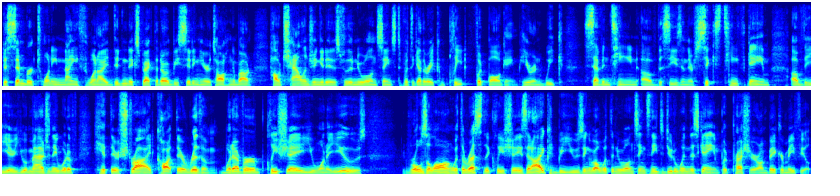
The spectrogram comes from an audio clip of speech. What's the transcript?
December 29th when I didn't expect that I would be sitting here talking about how challenging it is for the New Orleans Saints to put together a complete football game here in week 17 of the season, their 16th game of the year. You imagine they would have hit their stride, caught their rhythm, whatever cliche you want to use. It rolls along with the rest of the cliches that I could be using about what the New Orleans Saints need to do to win this game. Put pressure on Baker Mayfield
